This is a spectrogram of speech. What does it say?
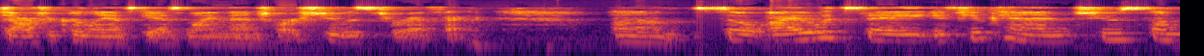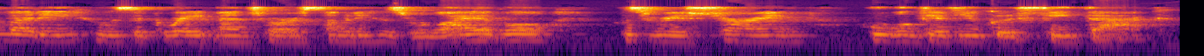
Dr. Kurlansky as my mentor. She was terrific. Um, so I would say if you can choose somebody who's a great mentor, somebody who's reliable, who's reassuring, who will give you good feedback.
